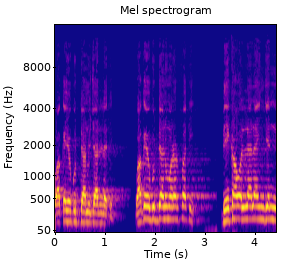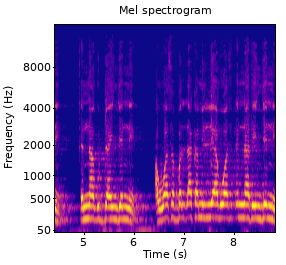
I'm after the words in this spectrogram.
Waaqayyo guddaa nu jaallate. Waaqayyo guddaa nu mararfate beekaa wallaalaa hin jenne xinnaa guddaa hin jenne hawaasa bal'aa kamillee hawaasa xinnaate hin jenne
